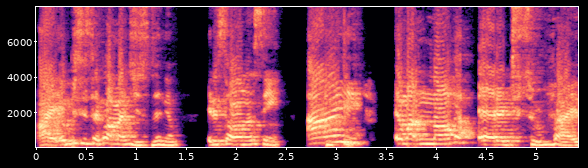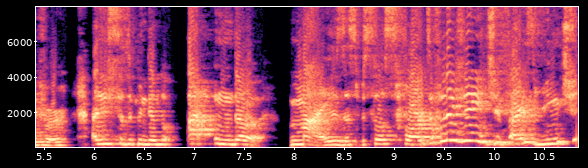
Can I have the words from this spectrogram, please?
Ai, eu preciso reclamar disso, Daniel. Eles falando assim. Ai, é uma nova era de Survivor. A gente tá dependendo ainda mais das pessoas fortes. Eu falei, gente, faz 20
